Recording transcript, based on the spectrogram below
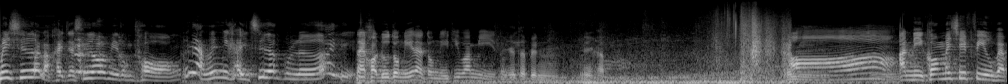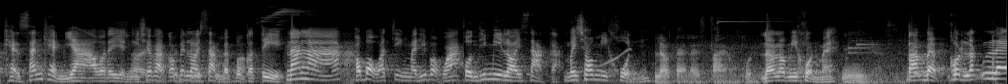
ไม่เชื่อหรอกใครจะเชื่อว่ามีตรงท้อง เนี่ยไม่มีใครเชื่อกูเลยไหนขอดูตรงนี้หน่อยตรงนี้ที่ว่ามีตรงนี่ก็นี้จะเป็นนี่ครับอ๋อ อันนี้ก็ไม่ใช่ฟิลแบบแขนสั้นแขนยาวอะไรอย่างนี้ใช่ใช่ป่ะครับก็เป็นรอยสักแบบปกติน่ารักเขาบอกว่าจริงไหมที่บอกว่าคนที่มีรอยสักอะไม่ชอบมีขน แล้วแต่ไลฟ์สไตล์ของคน แล้วเรามีขนไหมมีครับตามแบบขนรักแร้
